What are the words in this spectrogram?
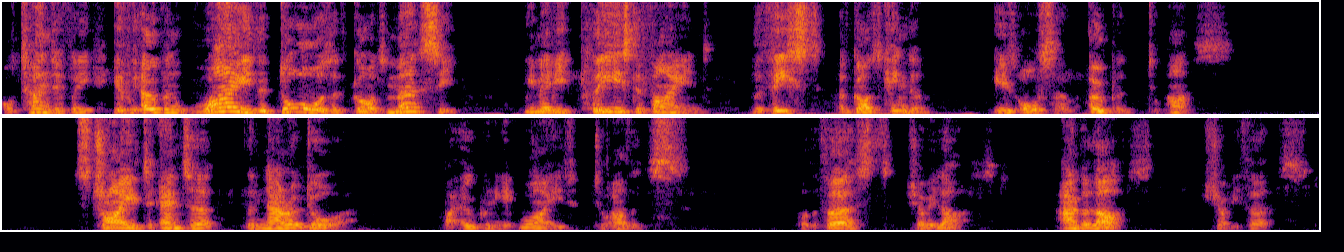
Alternatively, if we open wide the doors of God's mercy, we may be pleased to find the feast of God's kingdom is also open to us. Strive to enter the narrow door by opening it wide to others. For the first shall be last, and the last shall be first.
